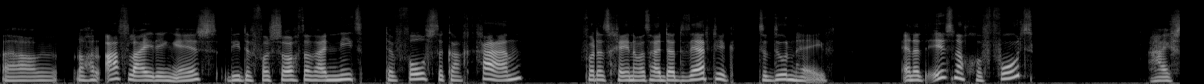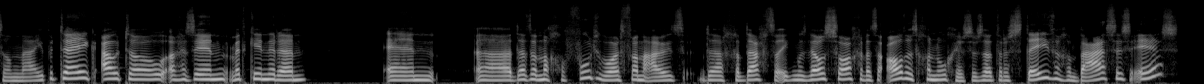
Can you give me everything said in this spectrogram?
um, nog een afleiding is die ervoor zorgt dat hij niet ten volste kan gaan voor datgene wat hij daadwerkelijk te doen heeft. En het is nog gevoed hij heeft dan een hypotheek, auto, een gezin met kinderen. En uh, dat het nog gevoed wordt vanuit de gedachte: ik moet wel zorgen dat er altijd genoeg is. Dus dat er een stevige basis is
